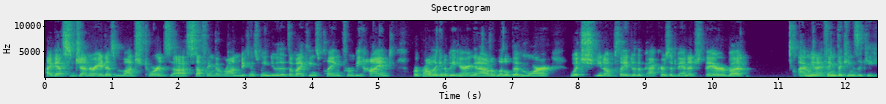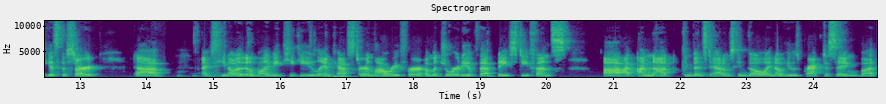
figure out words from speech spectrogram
I guess, generate as much towards uh, stuffing the run because we knew that the Vikings playing from behind were probably going to be airing it out a little bit more, which, you know, played to the Packers' advantage there. But I mean, I think the Kingsley Keke gets the start. Uh, you know, it'll probably be Keke Lancaster, and Lowry for a majority of that base defense. Uh, I, am not convinced Adams can go. I know he was practicing, but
